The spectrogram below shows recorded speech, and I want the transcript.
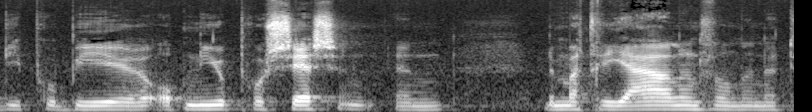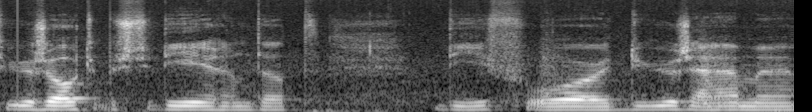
die proberen opnieuw processen en de materialen van de natuur zo te bestuderen dat die voor duurzame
